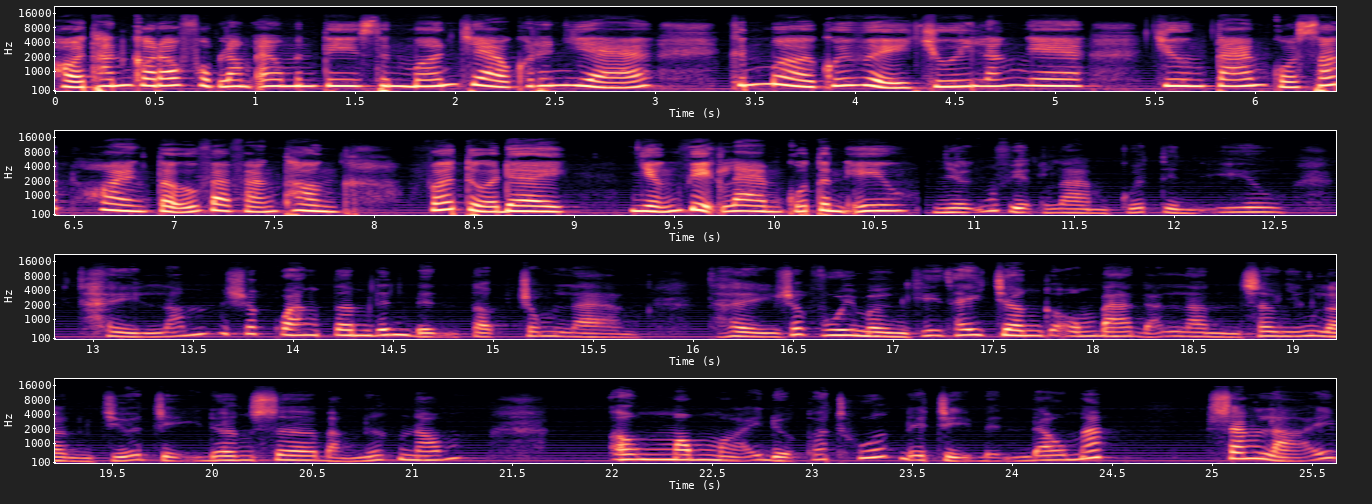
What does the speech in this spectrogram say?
Hội Thánh Cơ đốc Phục Long El xin mến chào quý thính giả. Kính mời quý vị chú ý lắng nghe chương 8 của sách Hoàng tử và Phản thần với tựa đề Những việc làm của tình yêu. Những việc làm của tình yêu, thầy lắm rất quan tâm đến bệnh tật trong làng. Thầy rất vui mừng khi thấy chân của ông ba đã lành sau những lần chữa trị đơn sơ bằng nước nóng. Ông mong mỏi được có thuốc để trị bệnh đau mắt sang lãi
